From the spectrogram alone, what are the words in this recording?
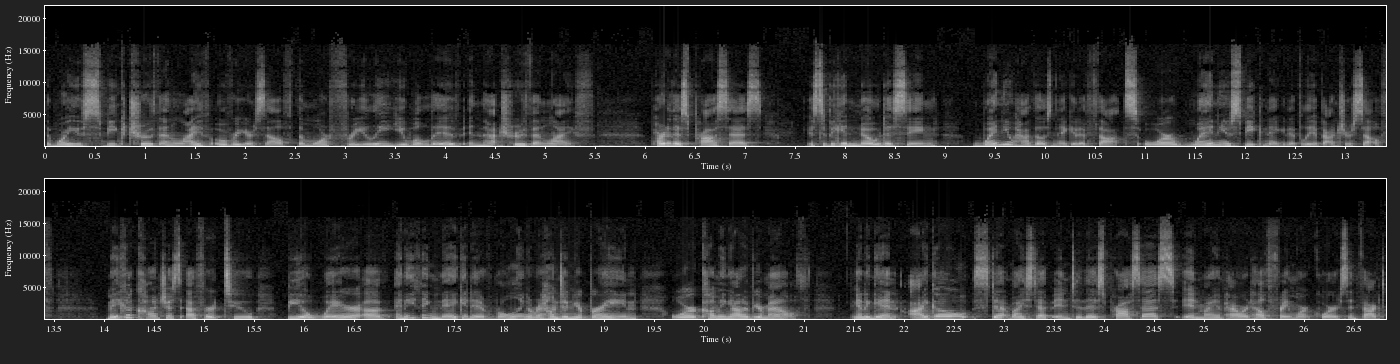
The more you speak truth and life over yourself, the more freely you will live in that truth and life. Part of this process is to begin noticing when you have those negative thoughts or when you speak negatively about yourself. Make a conscious effort to be aware of anything negative rolling around in your brain or coming out of your mouth. And again, I go step by step into this process in my Empowered Health Framework course. In fact,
